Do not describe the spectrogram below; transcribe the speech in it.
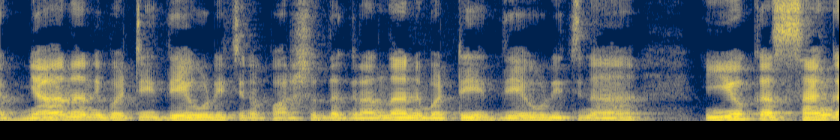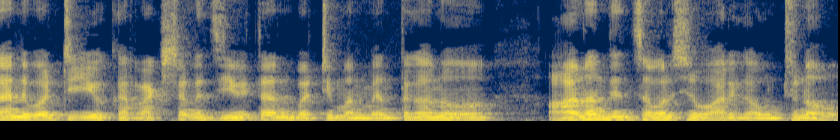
జ్ఞానాన్ని బట్టి దేవుడు ఇచ్చిన పరిశుద్ధ గ్రంథాన్ని బట్టి దేవుడు ఇచ్చిన ఈ యొక్క సంఘాన్ని బట్టి ఈ యొక్క రక్షణ జీవితాన్ని బట్టి మనం ఎంతగానో ఆనందించవలసిన వారిగా ఉంటున్నాము.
